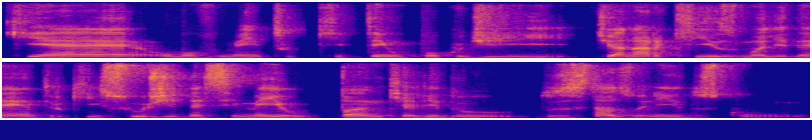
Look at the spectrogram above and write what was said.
que é um movimento que tem um pouco de, de anarquismo ali dentro, que surge nesse meio punk ali do, dos Estados Unidos, com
